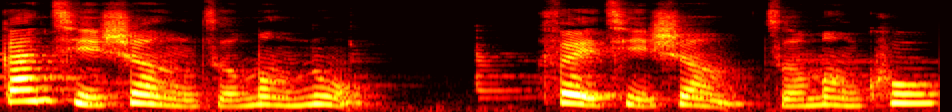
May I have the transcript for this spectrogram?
肝气盛则梦怒，肺气盛则梦哭。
